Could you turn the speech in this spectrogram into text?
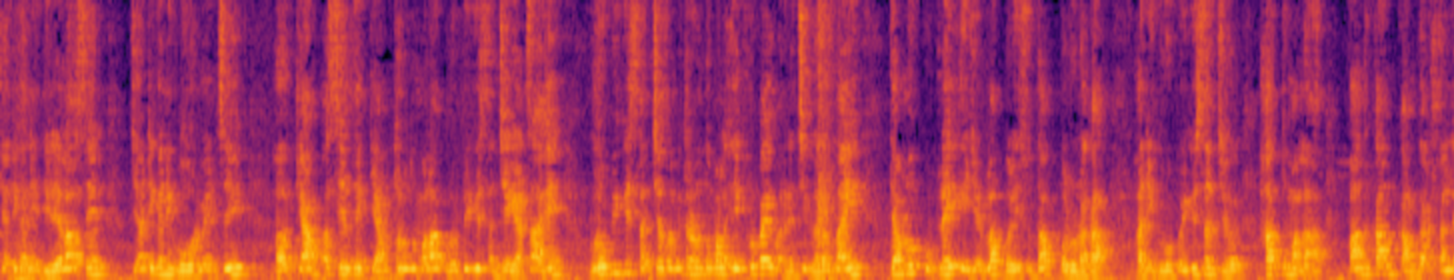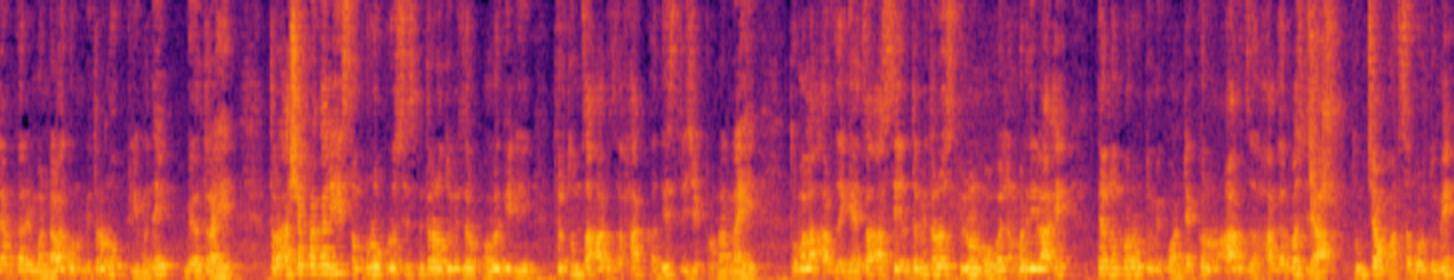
त्या ठिकाणी दिलेला असेल ज्या ठिकाणी गव्हर्नमेंटचे कॅम्प असेल ते कॅम्प थ्रू तुम्हाला गृहयोगी संच घ्यायचा आहे. गृहयोगी संचाचा मित्रांनो तुम्हाला एक रुपये भरण्याची गरज नाही. त्यामुळे कुठल्याही एजंटला बळी सुद्धा पडू नका. आणि गृहपैकी संच हा तुम्हाला बांधकाम कामगार कल्याणकारी मंडळाकडून मित्रांनो फ्रीमध्ये मिळत राहील. तर अशा प्रकारे ही संपूर्ण प्रोसेस मित्रांनो तुम्ही जर फॉलो केली तर तुमचा अर्ज हा कधीच रिजेक्ट होणार नाही. तुम्हाला अर्ज घ्यायचा असेल तर मित्रांनो स्क्रीनवर मोबाईल नंबर दिला आहे. त्या नंबरवर तुम्ही कॉन्टॅक्ट करून अर्ज हा घर बसल्या तुमच्या व्हॉट्सअपवर तुम्ही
